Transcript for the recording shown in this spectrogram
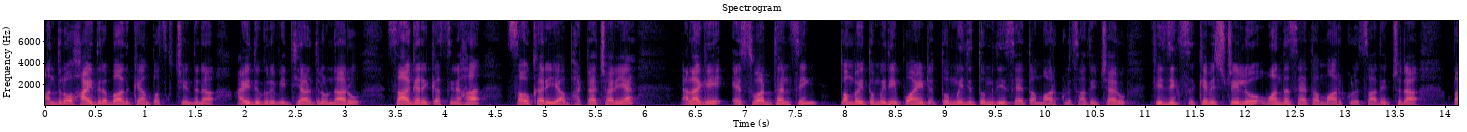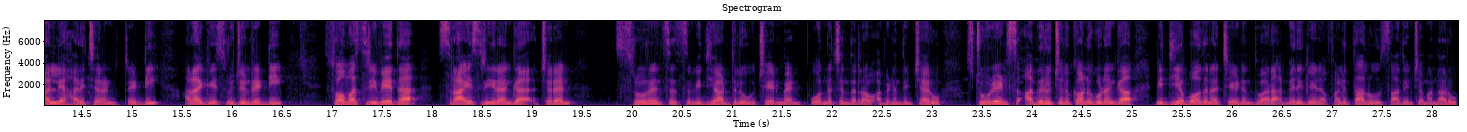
అందులో హైదరాబాద్ క్యాంపస్కు చెందిన ఐదుగురు విద్యార్థులు ఉన్నారు. సాగరిక సిన్హా సౌకర్య భట్టాచార్య అలాగే యశ్వర్ధన్ సింగ్ తొంభై తొమ్మిది పాయింట్ తొమ్మిది తొమ్మిది శాతం మార్కులు సాధించారు. ఫిజిక్స్ కెమిస్ట్రీలో వంద శాతం మార్కులు సాధించిన పల్లె హరిచరణ్ రెడ్డి అలాగే సృజన్ రెడ్డి సోమశ్రీ వేద శ్రాయి శ్రీరంగ చరణ్ స్టూడెంట్స్ విద్యార్థులు చైర్మన్ పూర్ణచంద్రరావు అభినందించారు. స్టూడెంట్స్ అభిరుచులకు అనుగుణంగా విద్యా బోధన చేయడం ద్వారా మెరుగైన ఫలితాలు సాధించమన్నారు.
